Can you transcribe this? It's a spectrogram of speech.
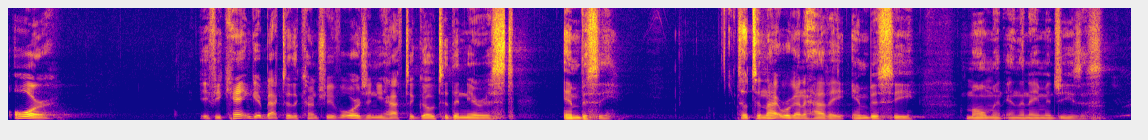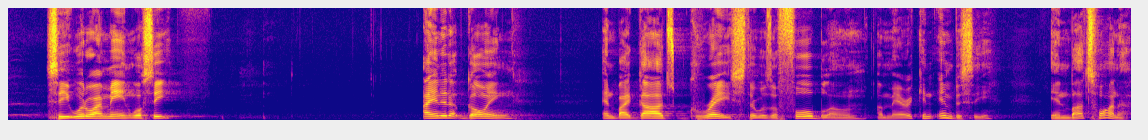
Or, if you can't get back to the country of origin, you have to go to the nearest embassy. So tonight we're going to have an embassy moment in the name of Jesus. See, what do I mean? Well, see, I ended up going, and by God's grace, there was a full blown American embassy in Botswana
